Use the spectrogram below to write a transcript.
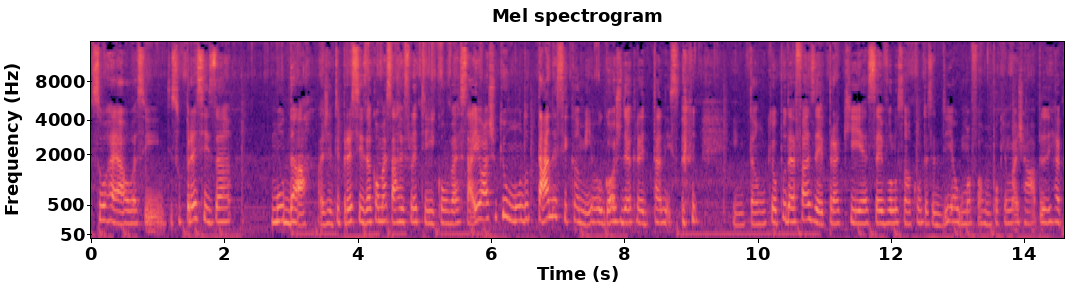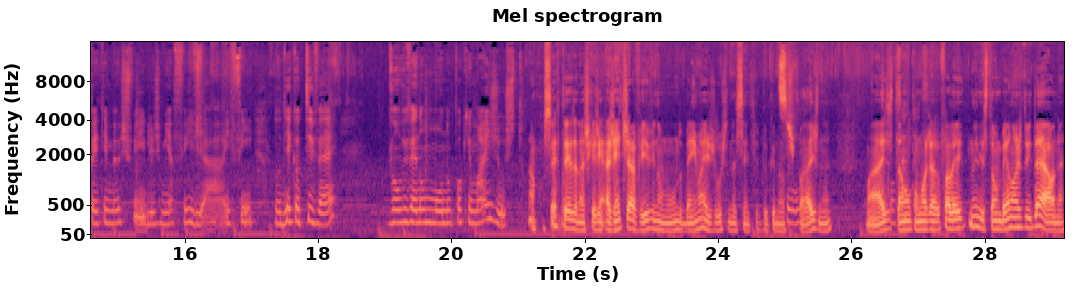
surreal, assim. Isso precisa mudar. A gente precisa começar a refletir, conversar. E eu acho que o mundo tá nesse caminho. Eu gosto de acreditar nisso. Então, o que eu puder fazer para que essa evolução aconteça de alguma forma um pouquinho mais rápida, de repente meus filhos, minha filha, enfim, no dia que eu tiver, vão viver num mundo um pouquinho mais justo. Não, com certeza, né? Acho que a gente, a gente já vive num mundo bem mais justo nesse sentido do que nossos Sim. pais, né? Mas Com estão, como eu certeza. já falei no início, estão bem longe do ideal, né?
